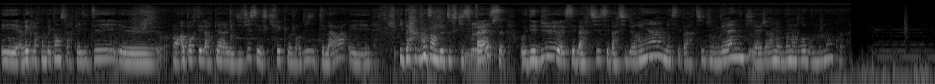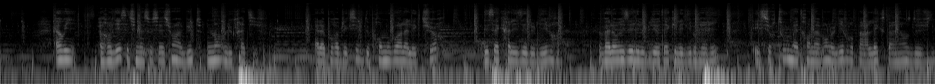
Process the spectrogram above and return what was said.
et avec leurs compétences, leurs qualités, euh, ont apporté leur pierre à l'édifice et ce qui fait qu'aujourd'hui tu es là et je suis hyper contente de tout ce qui se passe. Au début euh, c'est parti, c'est parti de rien mais c'est parti d'une graine qui a germé au bon endroit au bon moment quoi. Ah oui, Relier c'est une association à but non lucratif. Elle a pour objectif de promouvoir la lecture, désacraliser le livre, valoriser les bibliothèques et les librairies et surtout mettre en avant le livre par l'expérience de vie,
